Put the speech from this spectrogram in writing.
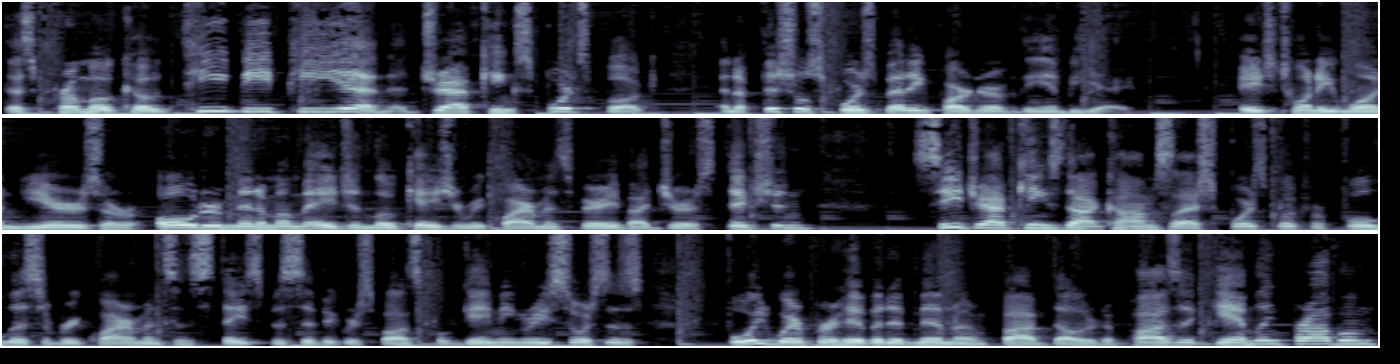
That's promo code TBPN at DraftKings Sportsbook, an official sports betting partner of the NBA. Age 21 years or older, minimum age and location requirements vary by jurisdiction. See DraftKings.com slash sportsbook for full list of requirements and state-specific responsible gaming resources. Void where prohibited. Minimum $5 deposit. Gambling problem?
